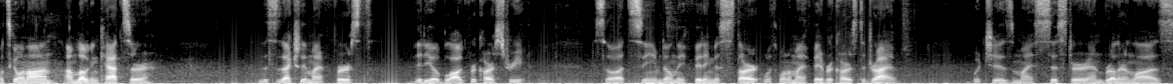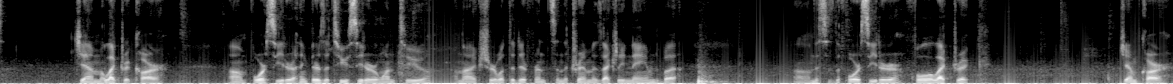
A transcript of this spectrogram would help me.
What's going on? I'm Logan Katzer. This is actually my first video blog for Carr Street. So it seemed only fitting to start with one of my favorite cars to drive, which is my sister and brother-in-law's Gem electric car. Um, four-seater. I think there's a two-seater one too. I'm not sure what the difference in the trim is actually named, but um, this is the four-seater, full electric Gem car.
